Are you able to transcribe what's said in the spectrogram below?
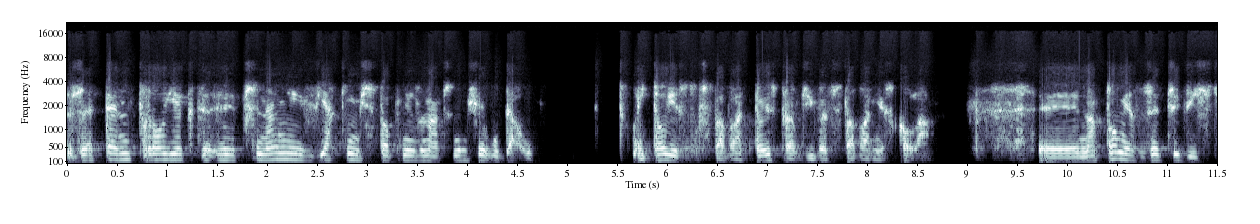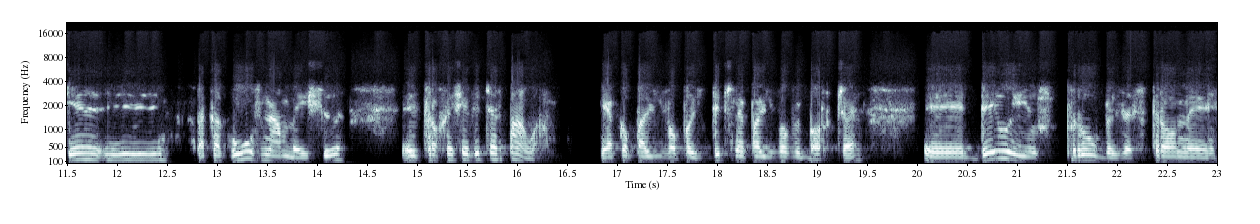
że ten projekt e, przynajmniej w jakimś stopniu znacznym się udał. I to jest wstawanie, to jest prawdziwe wstawanie z kolan. E, Natomiast rzeczywiście y, taka główna myśl y, trochę się wyczerpała. Jako paliwo polityczne, paliwo wyborcze. Były już próby ze strony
